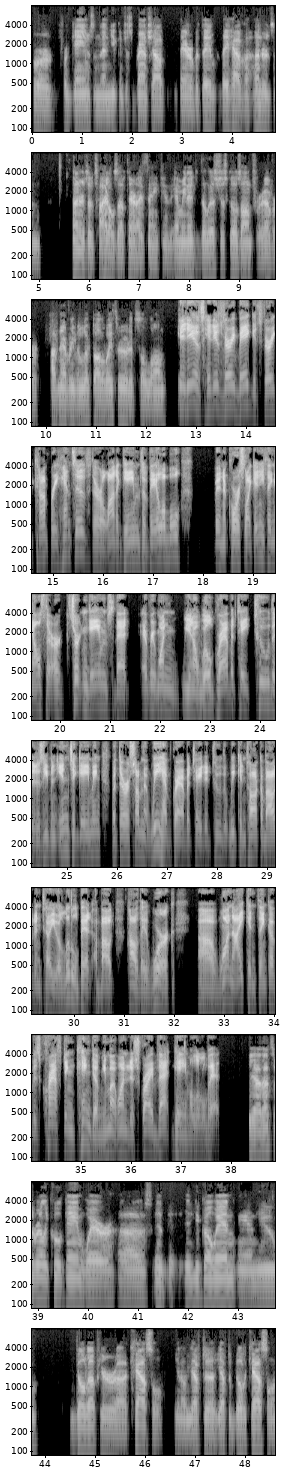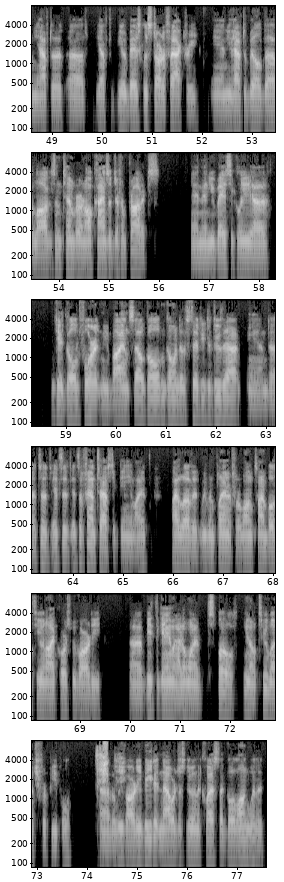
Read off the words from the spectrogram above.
for for games and then you can just branch out there but they they have hundreds and hundreds of titles up there, I think. And I mean, it, the list just goes on forever. I've never even looked all the way through it. It's so long. It is. It is very big. It's very comprehensive. There are a lot of games available. And of course, like anything else, there are certain games that everyone, you know, will gravitate to that is even into gaming, but there are some that we have gravitated to that we can talk about and tell you a little bit about how they work. Uh, one I can think of is Crafting Kingdom. You might want to describe that game a little bit. Yeah, that's a really cool game where uh, it, it, you go in and you build up your uh, castle. You know, you have to you have to build a castle, and you have to uh, you have to you know basically start a factory, and you have to build uh, logs and timber and all kinds of different products, and then you basically uh, get gold for it, and you buy and sell gold and go into the city to do that. And uh, it's a it's a it's a fantastic game. I I love it. We've been playing it for a long time. Both you and I, of course, we've already uh, beat the game, and I don't want to spoil you know too much for people. Uh, but we've already beat it, and now we're just doing the quests that go along with it.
